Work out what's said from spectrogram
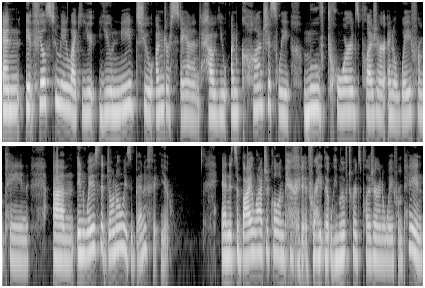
And it feels to me like you you need to understand how you unconsciously move towards pleasure and away from pain um, in ways that don't always benefit you. And it's a biological imperative, right, that we move towards pleasure and away from pain.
